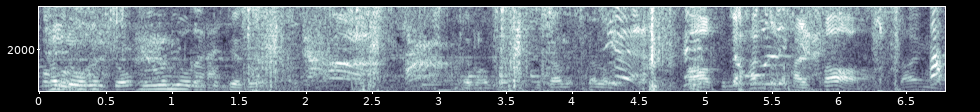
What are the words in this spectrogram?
배우는 잘라. 아 근데 한쪽 잘 써. 짜증나.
